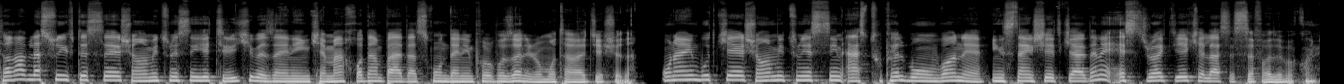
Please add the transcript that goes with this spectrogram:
تا قبل از سویفت 3 شما می‌تونستین یه trick ی بزنین که من خودم بعد از خوندن این پروپوزالی رو متوجه شدم. اون این بود که شما می‌تونستین از tuple به عنوان instantiate کردن struct یا کلاس استفاده بکنید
